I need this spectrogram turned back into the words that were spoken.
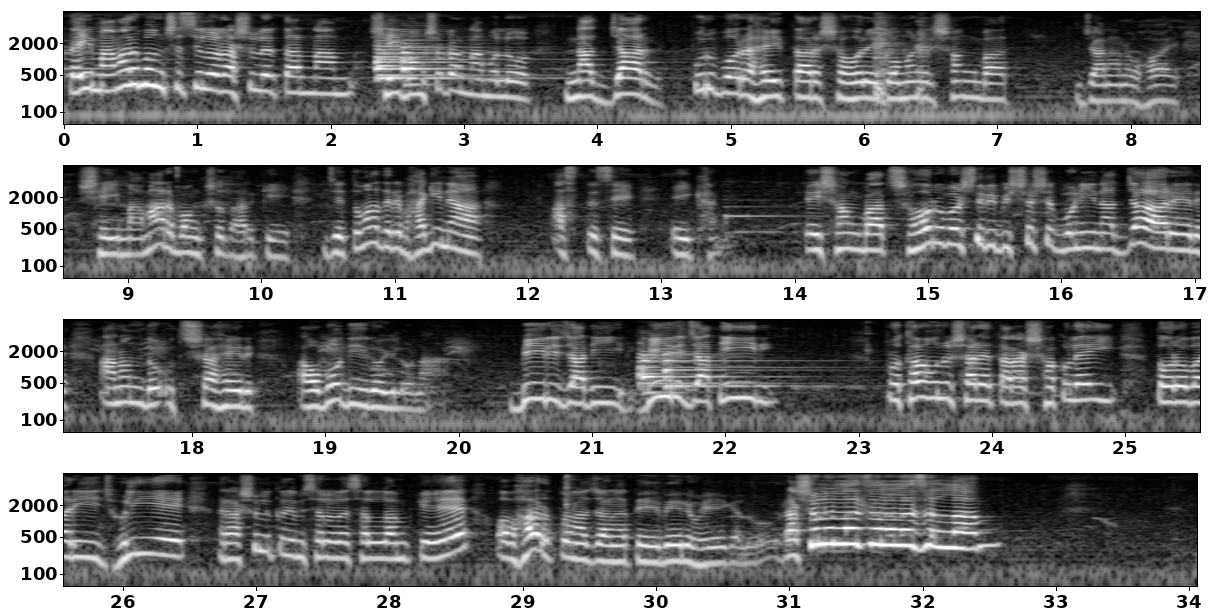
তাই মামার বংশ ছিল রাসুলের, তার নাম, সেই বংশটার নাম হলো নাজ্জার। পূর্ব রাহেই তার শহরে গমনের সংবাদ জানানো হয়। সেই মামার বংশধরকে যে তোমাদের ভাগিনা আসতেছে এইখানে। এই সংবাদ শহরবাসীর বিশ্বাসে বনি নাজ্জারের আনন্দ, উৎসাহের অবধি রইল না। বীর জাতির বীর জাতির। প্রথা অনুসারে তারা সকলেই তরবারি ঝুলিয়ে রাসুল করিম সাল্লাহ সাল্লামকে অভ্যর্থনা জানাতে বের হয়ে গেল। রাসুল্লাহ সাল্লাহ সাল্লাম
